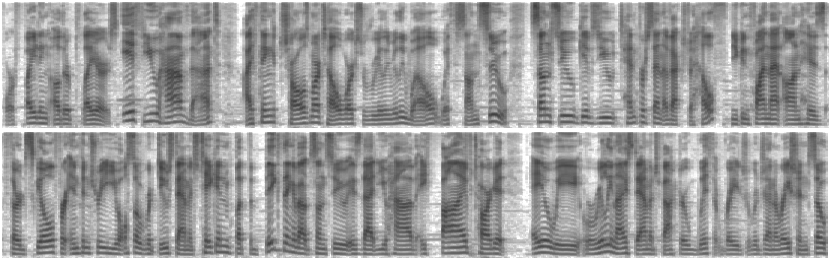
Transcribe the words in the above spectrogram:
for fighting other players. If you have that I think Charles Martel works really really well with Sun Tzu. Sun Tzu gives you 10% of extra health. You can find that on his third skill for infantry. You also reduce damage taken but the big thing about Sun Tzu is that you have a five target AoE really nice damage factor with rage regeneration. So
